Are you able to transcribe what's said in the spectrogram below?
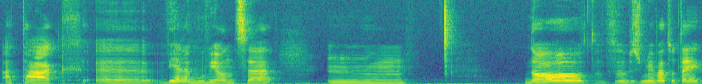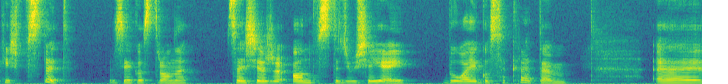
a tak e, wiele mówiące. Mm, no, wybrzmiewa tutaj jakiś wstyd z jego strony. W sensie, że on wstydził się jej. Była jego sekretem. E,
